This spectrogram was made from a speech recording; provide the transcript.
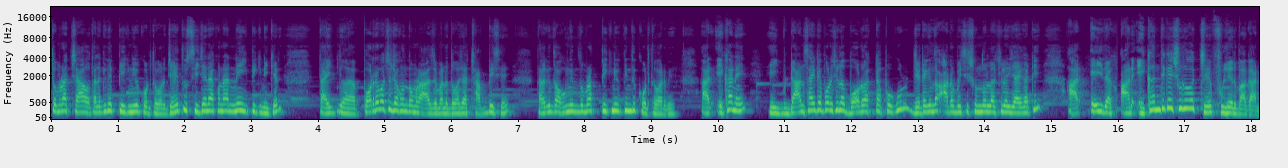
তোমরা চাও তাহলে কিন্তু পিকনিকও করতে পারো। যেহেতু সিজন এখন আর নেই পিকনিকের তাই পরের বছর যখন তোমরা আসবে মানে দু হাজার ছাব্বিশে, তাহলে কিন্তু তখন কিন্তু তোমরা পিকনিক কিন্তু করতে পারবে। আর এখানে এই ডান সাইডে পড়েছিল বড় একটা পুকুর, যেটা কিন্তু আরও বেশি সুন্দর লাগছিল এই জায়গাটি। আর এই দেখো, আর এখান থেকে শুরু হচ্ছে ফুলের বাগান।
